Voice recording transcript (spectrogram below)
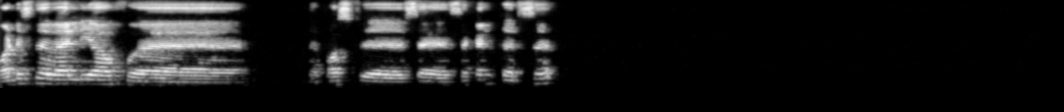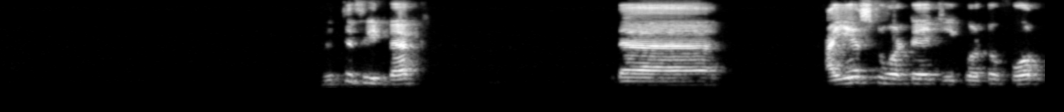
what is the value of uh, the first uh, second cursor? With the feedback, the highest voltage equal to 4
